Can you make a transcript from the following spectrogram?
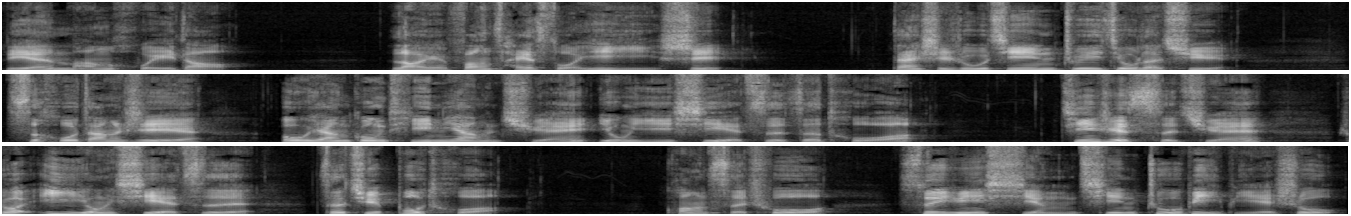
连忙回道：“老爷方才所意已是，但是如今追究了去，似乎当日。”欧阳公题酿泉用一谢字则妥，今日此泉若亦用谢字，则觉不妥。况此处虽云省亲铸币别墅，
